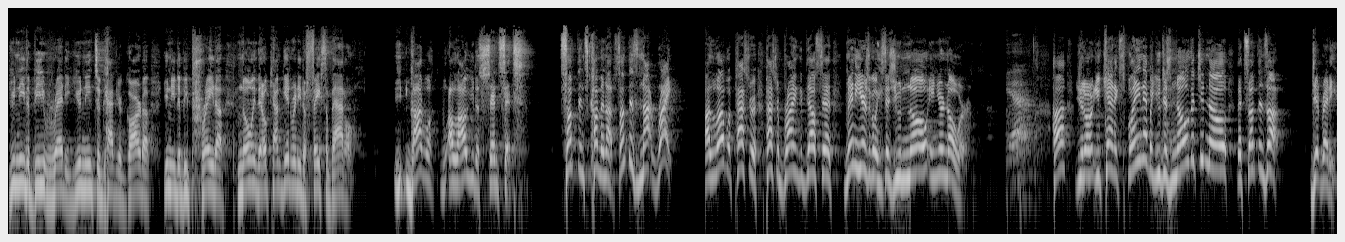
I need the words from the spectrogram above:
You need to be ready. You need to have your guard up. You need to be prayed up, knowing that, okay, I'm getting ready to face a battle. God will allow you to sense it. Something's coming up. Something's not right. I love what Pastor, Pastor Brian Goodell said many years ago. He says, you know in your knower. Yeah. Huh? You don't, you can't explain it, but you just know that you know that something's up. Get ready.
